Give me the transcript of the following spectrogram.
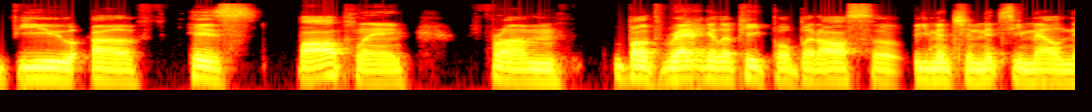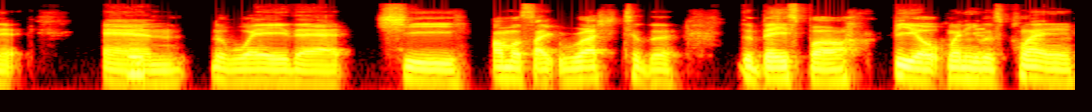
view of his ball playing from both regular people, but also you mentioned Mitzi Melnick and yeah. the way that she almost like rushed to the the baseball field when he was playing.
